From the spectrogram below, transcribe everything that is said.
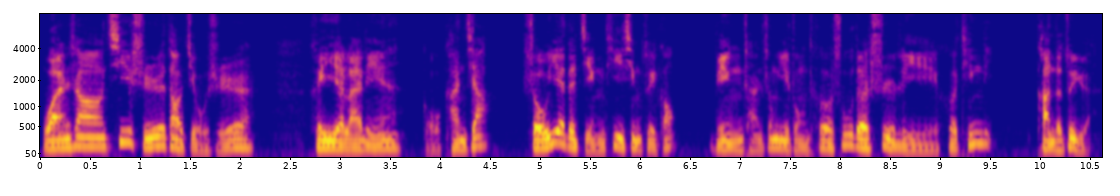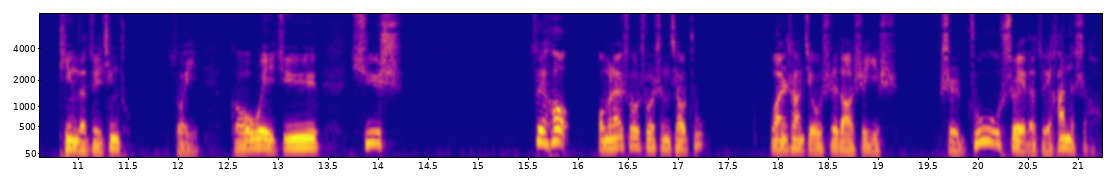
晚上七时到九时，黑夜来临，狗看家，守夜的警惕性最高，并产生一种特殊的视力和听力，看得最远，听得最清楚，所以狗位居戌时。最后，我们来说说生肖猪。晚上九时到十一时，是猪睡得最酣的时候。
